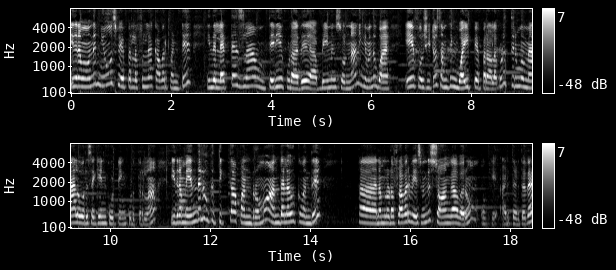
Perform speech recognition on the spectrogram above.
இது நம்ம வந்து நியூஸ் பேப்பரில் ஃபுல்லாக கவர் பண்ணிட்டு இந்த லெட்டர்ஸ்லாம் தெரியக்கூடாது அப்படின்னு சொன்னால் நீங்கள் வந்து ஏ ஃபோர் ஷீட்டோ சம்திங் ஒயிட் பேப்பரால் கூட திரும்ப மேலே ஒரு செகண்ட் கோட்டிங் கொடுத்துடலாம். இது நம்ம எந்த அளவுக்கு திக்காக பண்ணுறோமோ அந்த அளவுக்கு வந்து நம்மளோட ஃப்ளவர் வேஸ் வந்து ஸ்ட்ராங்காக வரும். ஓகே அடுத்தடுத்ததை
